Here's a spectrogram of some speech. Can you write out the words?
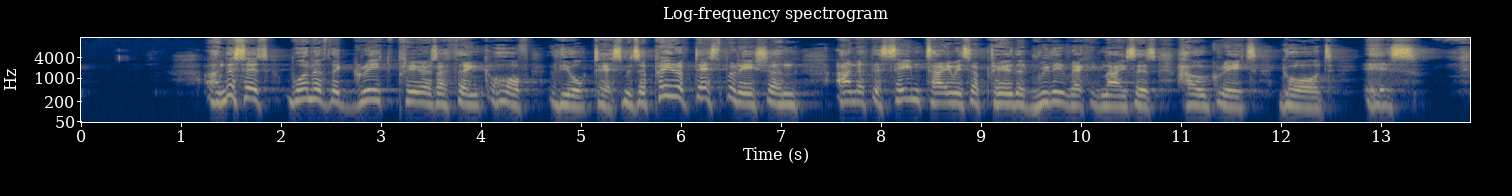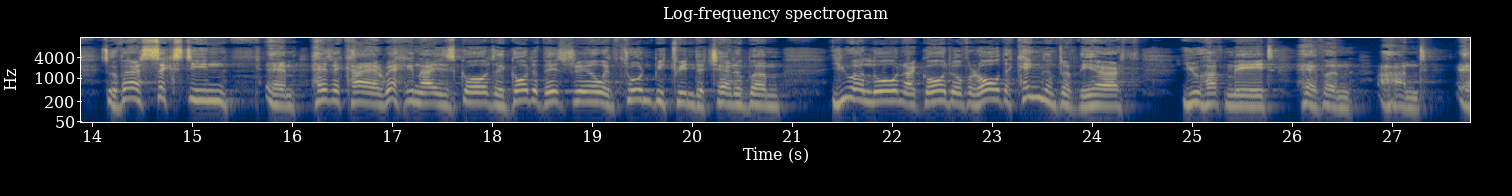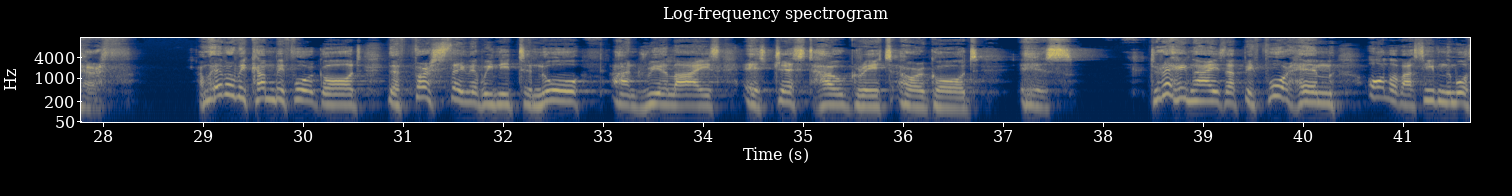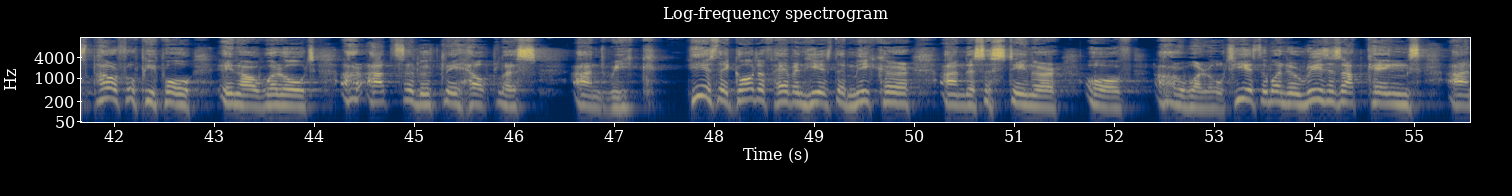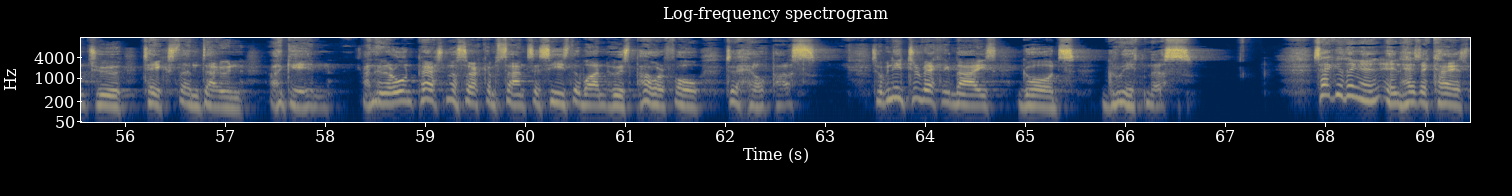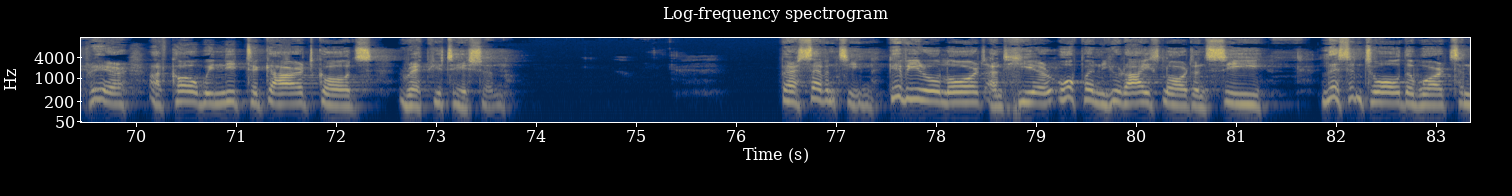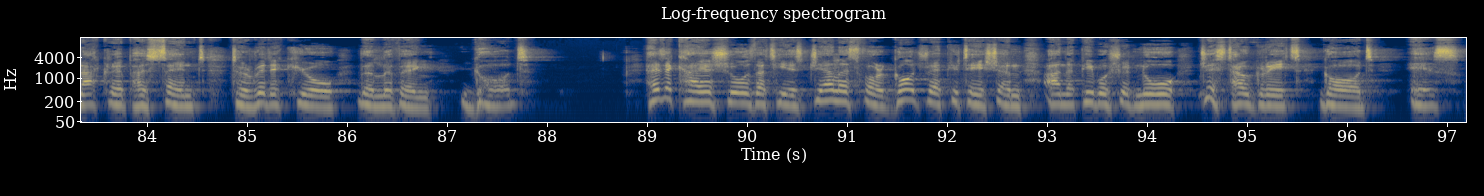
And this is one of the great prayers, I think, of the Old Testament. It's a prayer of desperation, and at the same time, it's a prayer that really recognizes how great God is. So verse 16, um, Hezekiah recognized God, the God of Israel, enthroned between the cherubim. You alone are God over all the kingdoms of the earth. You have made heaven and earth. And whenever we come before God, the first thing that we need to know and realize is just how great our God is. To recognize that before Him, all of us, even the most powerful people in our world, are absolutely helpless and weak. He is the God of heaven. He is the maker and the sustainer of our world. He is the one who raises up kings and who takes them down again. And in our own personal circumstances, He's the one who is powerful to help us. So we need to recognize God's greatness. Second thing in, Hezekiah's prayer, I've called we need to guard God's reputation. Verse 17, give ear, O Lord, and hear. Open your eyes, Lord, and see. Listen to all the words Sennacherib has sent to ridicule the living God. Hezekiah shows that he is jealous for God's reputation and that people should know just how great God is.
